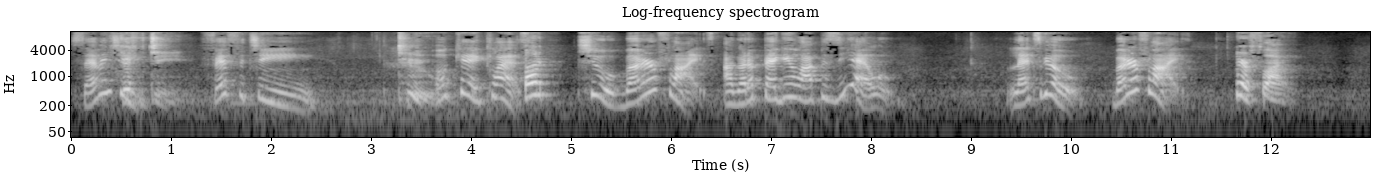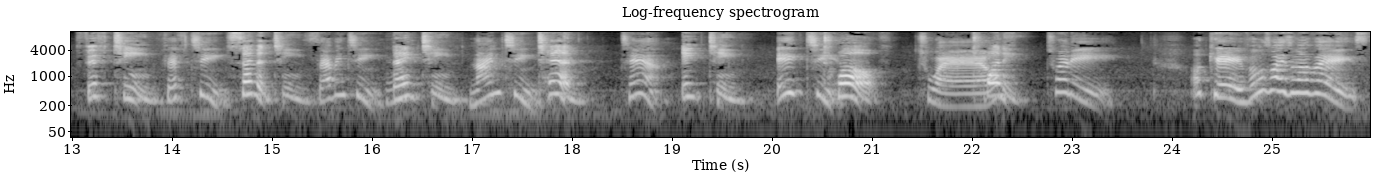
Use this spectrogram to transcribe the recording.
17. 15. 15. 2. Ok, class. But Two butterflies. Agora peguem o lápis yellow. Let's go. Butterfly. butterfly. 15, 15. 17, 17. 19, 19. 10, 10. 18, 18. 12, 12. 20. 20. Ok, vamos mais uma vez.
